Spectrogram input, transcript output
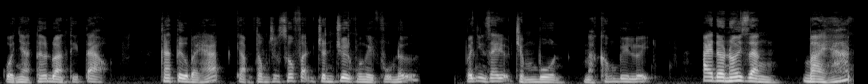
của nhà thơ Đoàn Thị Tạo. Ca từ bài hát cảm thông trước số phận chân chuyên của người phụ nữ với những giai điệu trầm buồn mà không bi lụy. Ai đó nói rằng bài hát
